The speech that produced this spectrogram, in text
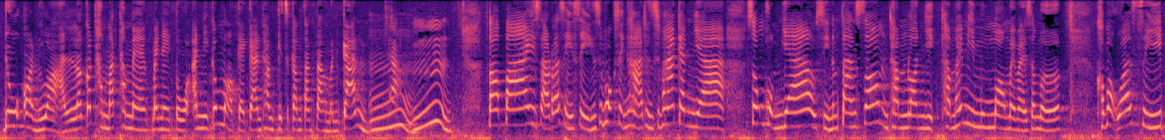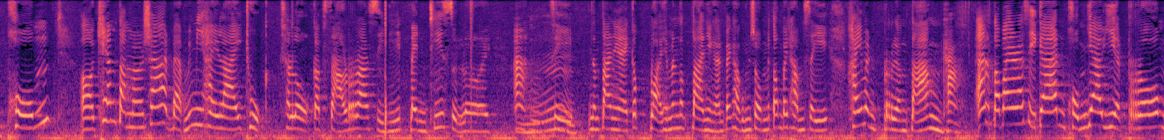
ดูอ่อนหวานแล้วก็ทะมัดทะแมงไปในตัว อันนี้ก็เหมาะแก่การทำกิจกรรมต่างๆ เหมือนกันค่ะอืมต่อไปสาวราศีสิงห์ 16 สิงหาถึง 15 กันยา ทรงผมยาว สีน้ำตาลส้ม ทำรอนหยิก ทำให้มีมุมมองใหม่ ๆ เสมอ เขาบอกว่าสีผม เอ่อเข้มตามธรรมชาติแบบไม่มีไฮไลท์ถูกโฉลกกับสาวราศีนี้เป็นที่สุดเลย อะสีน้ำตาลยังไง ก็ปล่อยให้มันน้ำตาลอย่างนั้นไปค่ะคุณผู้ชมไม่ต้องไปทำสีให้มันเปลืองตังค์ค่ะ อะต่อไปราศีกันผมยาวเหยียดตรง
